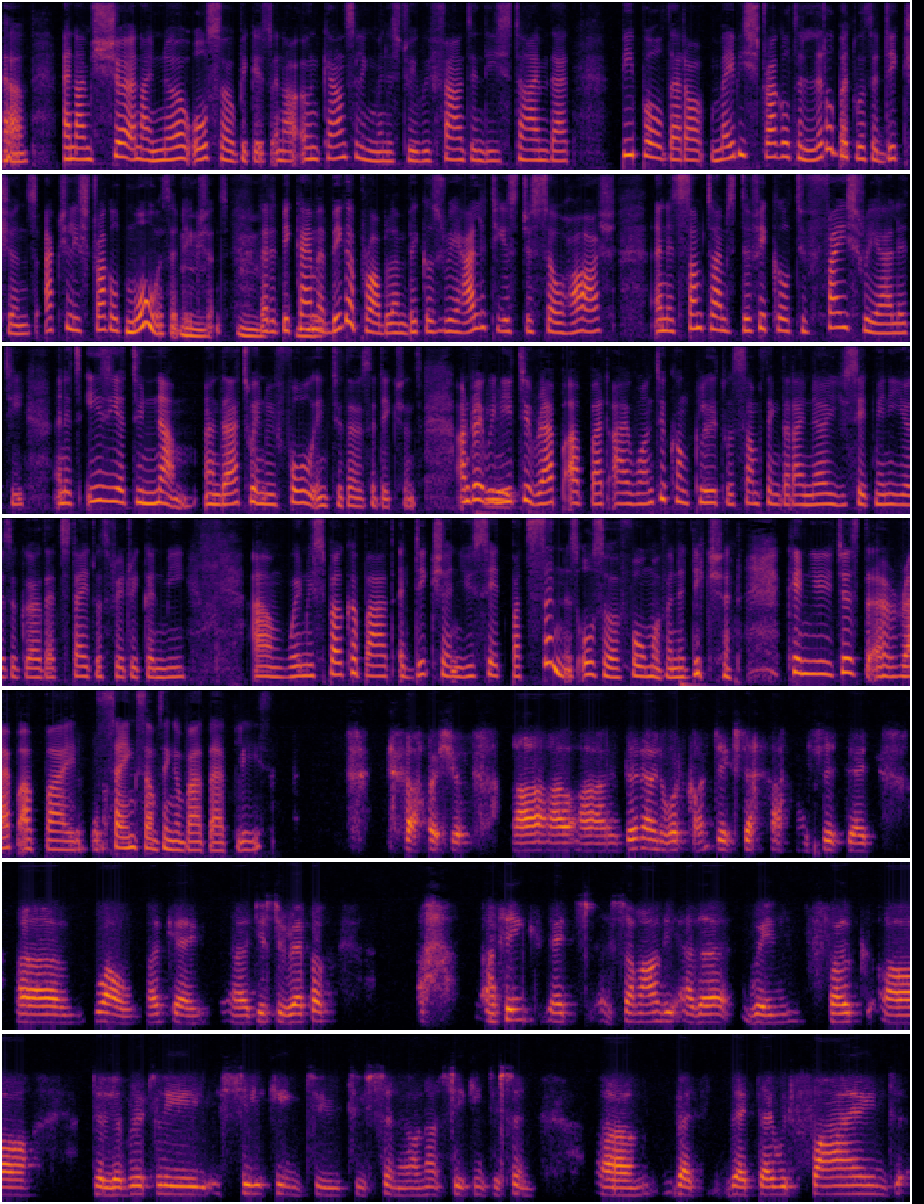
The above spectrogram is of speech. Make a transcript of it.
uh, and I'm sure, and I know also because in our own counseling ministry, we found in these time that people that are maybe struggled a little bit with addictions actually struggled more with mm, addictions. Mm, mm, that it became mm. a bigger problem because reality is just so harsh and it's sometimes difficult to face reality and it's easier to numb. And that's when we fall into those addictions. Andre, we need to wrap up, but I want to conclude with something that I know you said many years ago that stayed with Frederick and me um, when we spoke about addiction, you said, but sin is also a form of an addiction. Can you just uh, wrap up by saying something about that, please? Oh, sure. Uh, I, I, don't know in what context I said that. Um, well, okay, uh, just to wrap up, I think that somehow the other, when folk are deliberately seeking to, to sin or not seeking to sin, um, but that they would find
